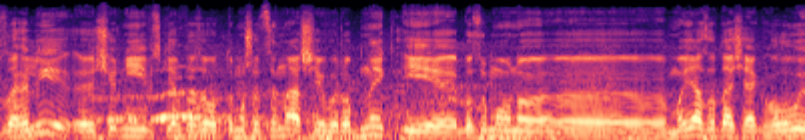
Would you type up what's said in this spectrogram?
взагалі е, Чернігівський автозавод, тому що це наш виробник, і безумовно е, моя задача як голови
